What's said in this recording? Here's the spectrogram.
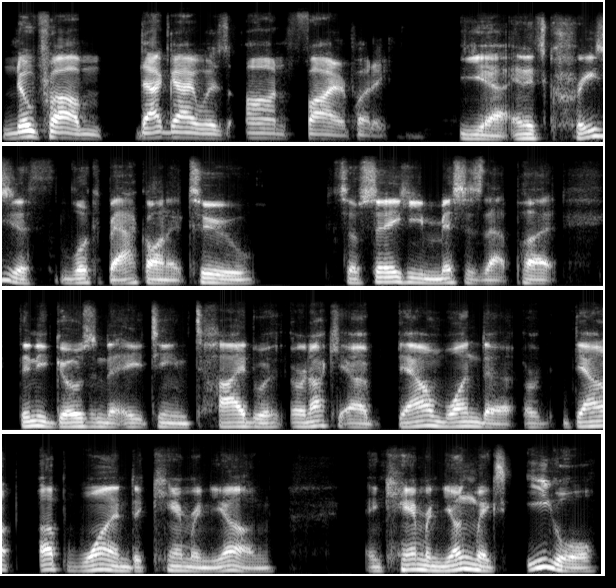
No problem. That guy was on fire putting. Yeah, and it's crazy to look back on it too. So say he misses that putt, then he goes into 18 tied with or not uh, down one to or down up one to Cameron Young, and Cameron Young makes eagle,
